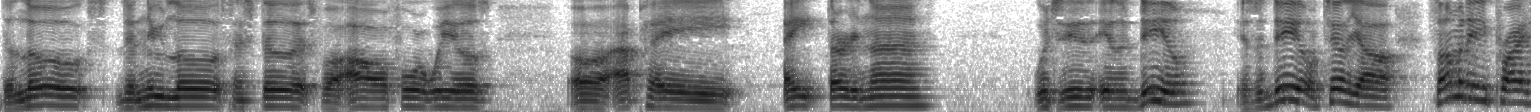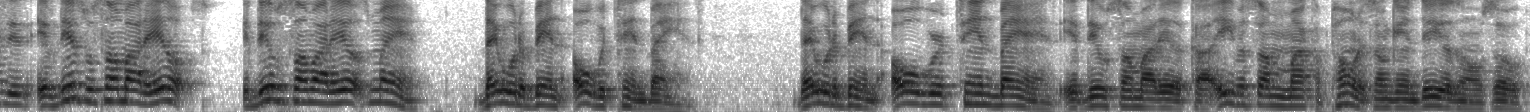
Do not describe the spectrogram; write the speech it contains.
the lugs, the new lugs and studs for all four wheels. Uh, I paid eight thirty nine, which is is a deal. It's a deal. I'm telling y'all, some of these prices, if this was somebody else, if this was somebody else, man, they would have been over ten bands they would have been over 10 bands if there was somebody else. Cause even some of my components I'm getting deals on. So,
